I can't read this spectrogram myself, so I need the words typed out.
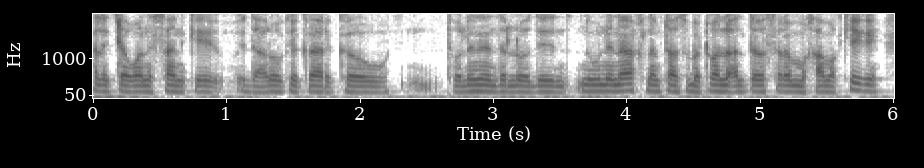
خلک چې افغانستان کې ادارو کې کار کوي ټولنه درلودې نو نه اخلم تاسو به ټول الته سره مخامخ کیږئ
